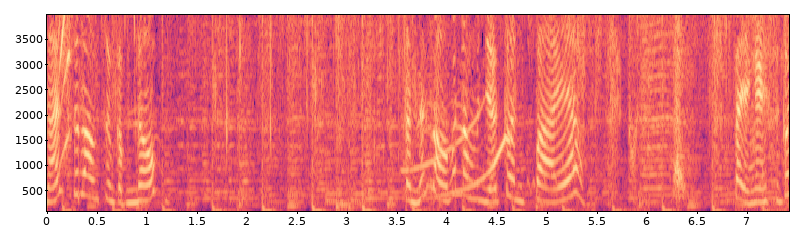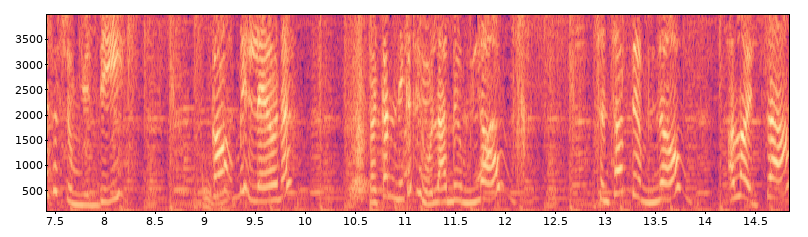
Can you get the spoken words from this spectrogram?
งั้นจะลองจุ่มกับนม แต่แนั่นนอนว่านมมันเยอะเกินไปอะแต่ยังไงฉันก็จะจุ่มอยู่ดี ก็ไม่เลวนะ แล้วกันนี้ก็ถึงเวลาดื่มนม ฉันชอบดื่มนม อร่อยจัง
